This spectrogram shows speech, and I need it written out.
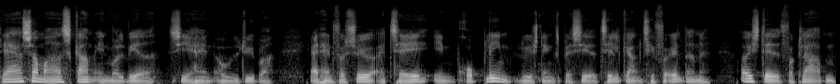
Der er så meget skam involveret, siger han og uddyber, at han forsøger at tage en problemløsningsbaseret tilgang til forældrene, og i stedet forklare dem,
